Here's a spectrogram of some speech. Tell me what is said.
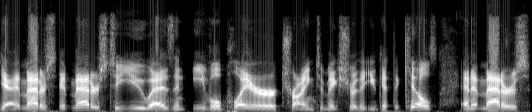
yeah, it matters. It matters to you as an evil player trying to make sure that you get the kills, and it matters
